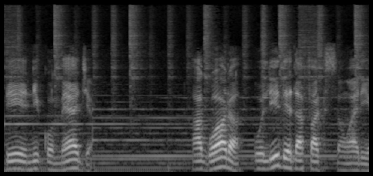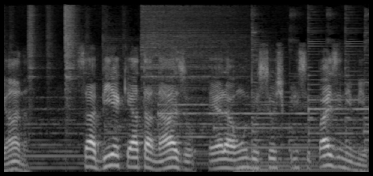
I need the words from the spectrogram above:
de Nicomédia, agora o líder da facção ariana, sabia que Atanásio era um dos seus principais inimigos.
